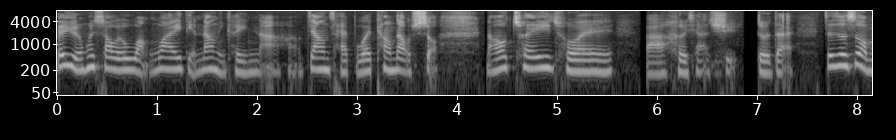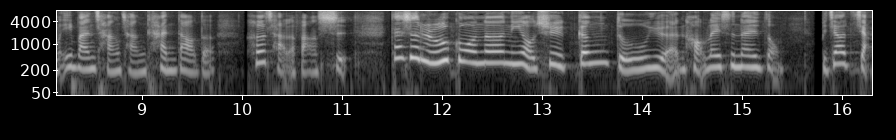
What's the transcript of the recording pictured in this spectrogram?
杯缘会稍微往外一点，让你可以拿哈，这样才不会烫到手。然后吹一吹，把它喝下去，对不对？这就是我们一般常常看到的喝茶的方式。但是如果呢，你有去耕读园，好，类似那一种比较讲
